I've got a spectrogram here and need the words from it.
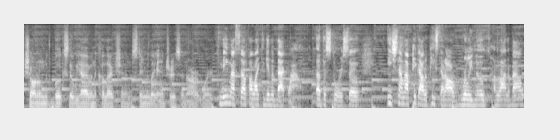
showing them the books that we have in the collection, stimulate interest in the artwork. Me, myself, I like to give a background of the story. So each time I pick out a piece that I really know a lot about,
